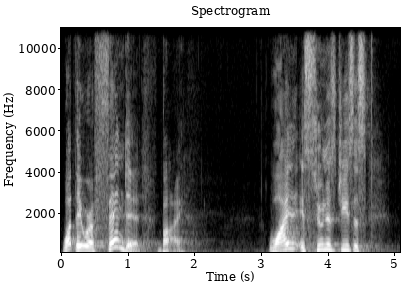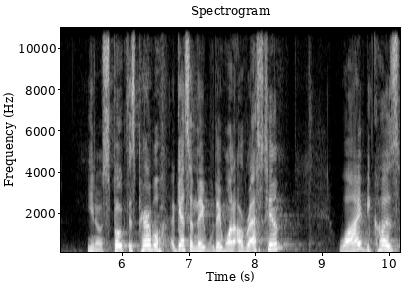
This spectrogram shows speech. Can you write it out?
What they were offended by, why as soon as Jesus you know, spoke this parable against him. They, they want to arrest him. Why? Because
